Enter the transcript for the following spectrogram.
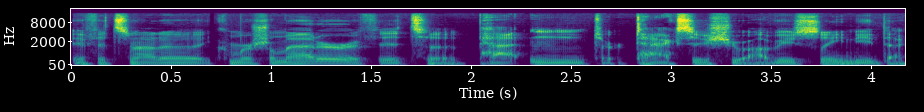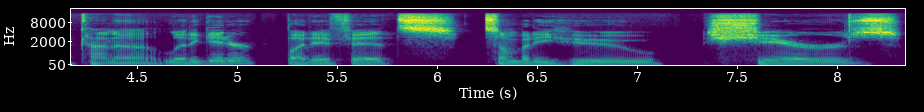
if it's not a commercial matter, if it's a patent or tax issue, obviously you need that kind of litigator. But if it's somebody who shares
